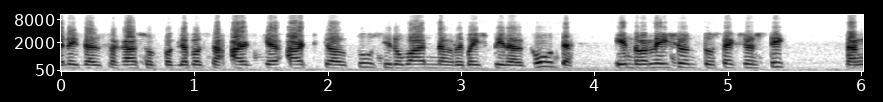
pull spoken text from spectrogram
Yan ay dahil sa kasong paglabag sa Art- Article 201 ng Revised Penal Code in relation to Section 6 ng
